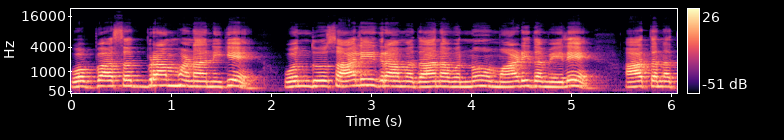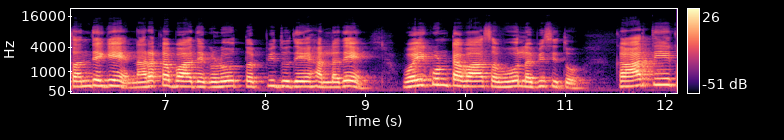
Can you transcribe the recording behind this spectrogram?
ಒಬ್ಬ ಸದ್ಬ್ರಾಹ್ಮಣನಿಗೆ ಒಂದು ಸಾಲಿಗ್ರಾಮ ದಾನವನ್ನು ಮಾಡಿದ ಮೇಲೆ ಆತನ ತಂದೆಗೆ ನರಕಬಾಧೆಗಳು ತಪ್ಪಿದುದೇ ಅಲ್ಲದೆ ವೈಕುಂಠವಾಸವು ಲಭಿಸಿತು. ಕಾರ್ತೀಕ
